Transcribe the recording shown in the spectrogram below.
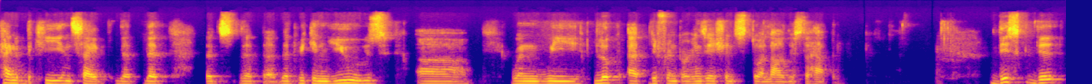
kind of the key insight that that that's that uh, that we can use uh, when we look at different organizations to allow this to happen. This the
